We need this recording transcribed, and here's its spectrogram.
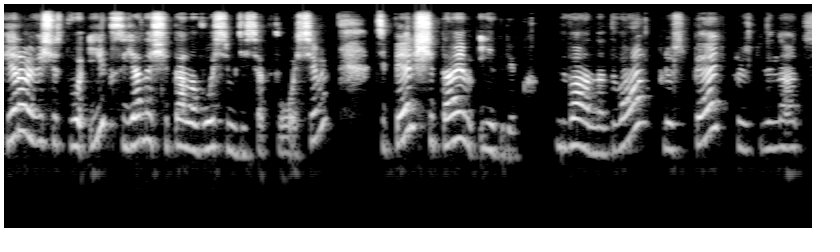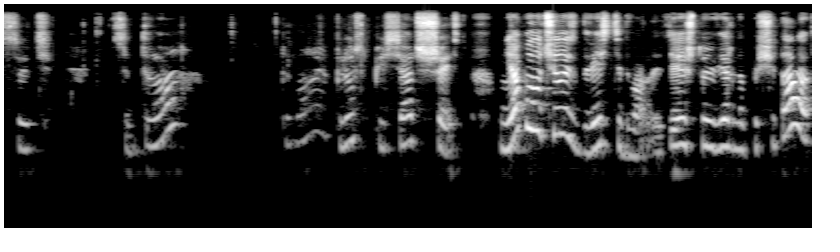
первое вещество X я насчитала 88. Теперь считаем Y. 2 на 2 плюс 5 плюс 12, 2, 2 плюс 56. У меня получилось 202. Надеюсь, что я верно посчитала.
